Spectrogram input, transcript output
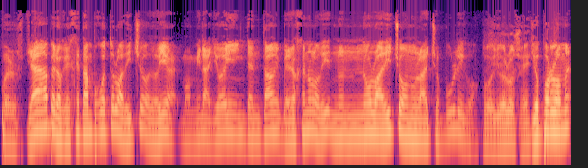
Pues ya, pero que es que tampoco te lo ha dicho. Oye, pues mira, yo he intentado, pero es que no lo, di- no, no lo ha dicho o no lo ha hecho público. Pues yo lo sé. Yo por lo me-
